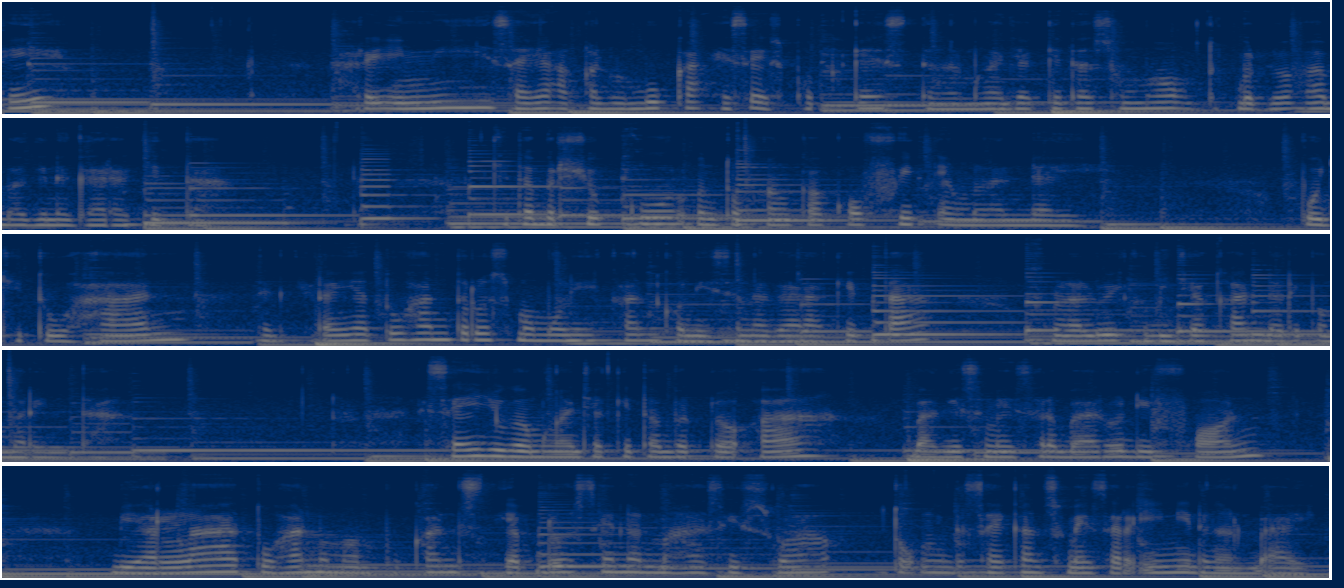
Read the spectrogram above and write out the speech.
kasih. Hari ini saya akan membuka SS Podcast dengan mengajak kita semua untuk berdoa bagi negara kita. Kita bersyukur untuk angka COVID yang melandai. Puji Tuhan, dan kiranya Tuhan terus memulihkan kondisi negara kita melalui kebijakan dari pemerintah. Saya juga mengajak kita berdoa bagi semester baru di FON Biarlah Tuhan memampukan setiap dosen dan mahasiswa untuk menyelesaikan semester ini dengan baik.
